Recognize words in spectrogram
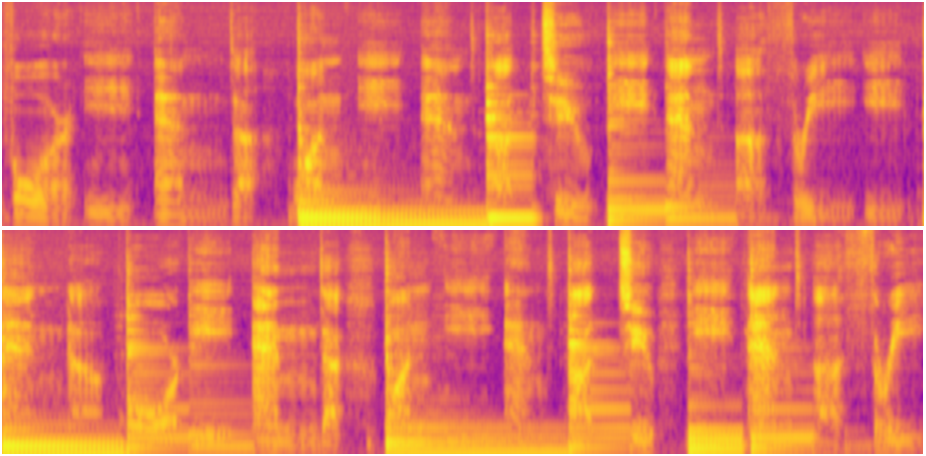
4 E and uh, 1 E and uh, 2 E and uh, 3 E and uh, four E and uh, one E and uh, two E and uh, three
